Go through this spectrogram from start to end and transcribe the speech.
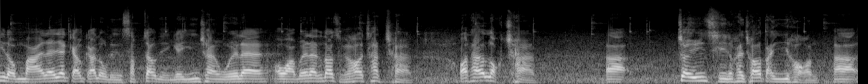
呢度買咧，一九九六年十週年嘅演唱會咧，我話俾你聽，當時佢開七場，我睇咗六場啊，最前係坐第二行啊，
